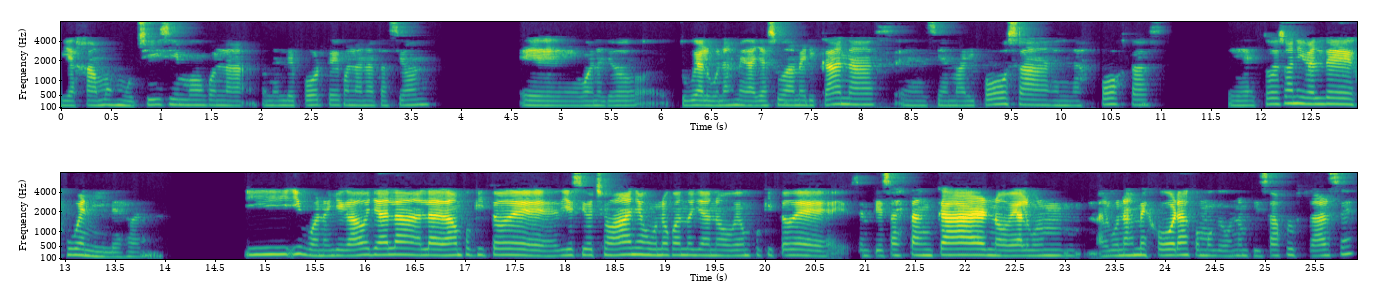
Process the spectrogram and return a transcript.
viajamos muchísimo con, la, con el deporte, con la natación. Eh, bueno, yo tuve algunas medallas sudamericanas, en 100 mariposa, en las costas, eh, todo eso a nivel de juveniles. Y, bueno, llegado ya la, la, edad un poquito de 18 años, uno cuando ya no ve un poquito de, se empieza a estancar, no ve algún, algunas mejoras, como que uno empieza a frustrarse.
